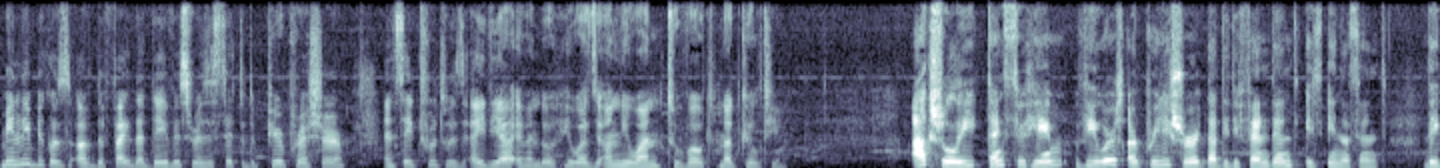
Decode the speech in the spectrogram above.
mainly because of the fact that Davis resisted to the peer pressure and stayed true to his idea even though he was the only one to vote not guilty. Actually, thanks to him, viewers are pretty sure that the defendant is innocent. They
